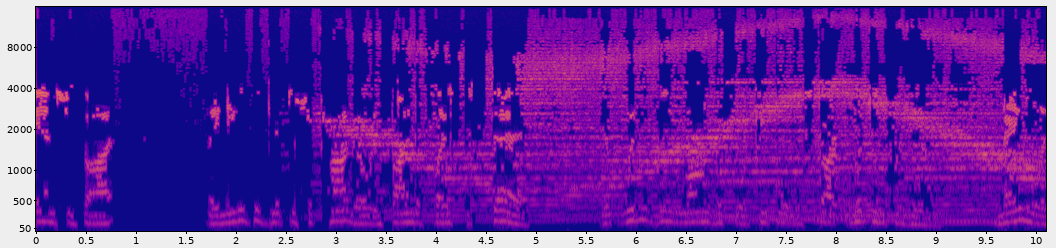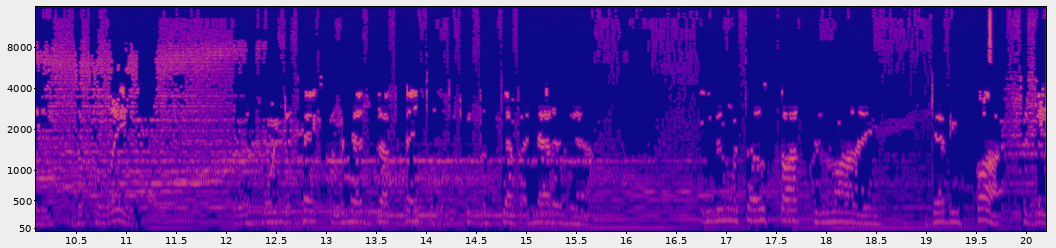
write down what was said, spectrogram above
Task she thought. They needed to get to Chicago and find a place to stay. It wouldn't be long before people would start looking for him, namely the police. It was going to take some heads up thinking to keep a step ahead of them. Even with those thoughts in mind, Debbie fought to be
